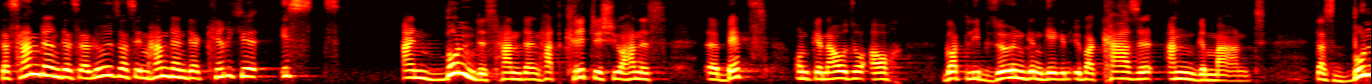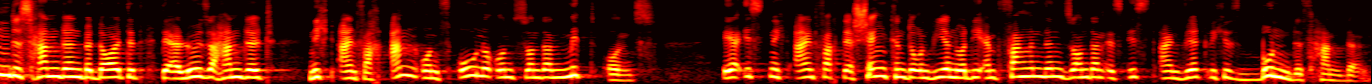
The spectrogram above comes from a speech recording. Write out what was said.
Das Handeln des Erlösers im Handeln der Kirche ist ein Bundeshandeln, hat kritisch Johannes äh, Betz und genauso auch Gottlieb Söhngen gegenüber Kasel angemahnt. Das Bundeshandeln bedeutet, der Erlöser handelt nicht einfach an uns, ohne uns, sondern mit uns. Er ist nicht einfach der Schenkende und wir nur die Empfangenden, sondern es ist ein wirkliches Bundeshandeln.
